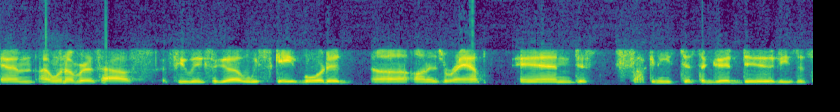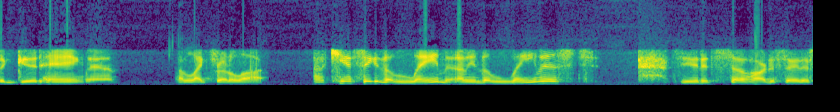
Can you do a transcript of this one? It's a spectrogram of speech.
and I went over his house a few weeks ago. We skateboarded uh, on his ramp, and just fucking, he's just a good dude. He's just a good hang, man. I like Fred a lot. I can't think of the lame. I mean, the lamest. Dude, it's so hard to say. There's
